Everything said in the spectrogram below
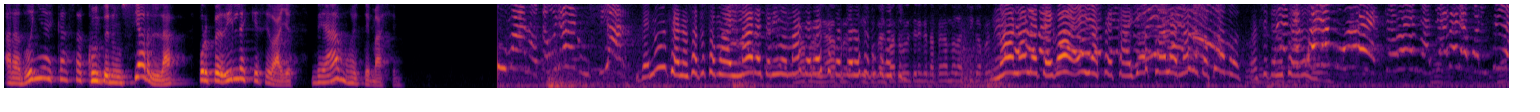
a la dueña de casa con denunciarla por pedirles que se vayan. Veamos esta imagen. Humano, te voy a denunciar. Denuncia, nosotros somos Aymara, tenemos más No, derechos porque pero- ¿y nosotros somos chicos. tiene que estar pegando a la chica, pues? No, no le pegó, ella se cayó sola, no le tocamos. Así que no se ¡Que hagan. fue la mujer! ¡Que venga! ¡Llame a la policía!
